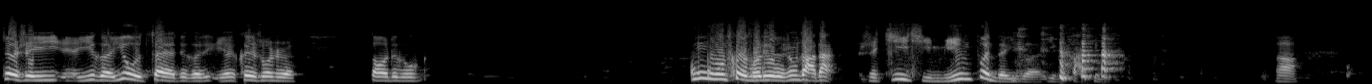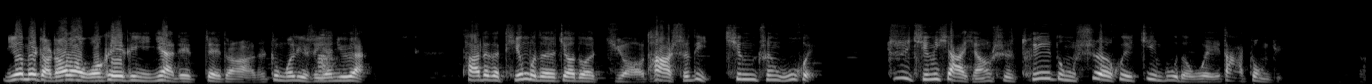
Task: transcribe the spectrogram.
这是一一个又在这个也可以说是到这个公共厕所里扔炸弹，是激起民愤的一个一个大新闻。啊，你有没有找着了？我可以给你念这这一段啊。中国历史研究院，它这个题目的叫做“脚踏实地，青春无悔，知青下乡是推动社会进步的伟大壮举”。啊，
